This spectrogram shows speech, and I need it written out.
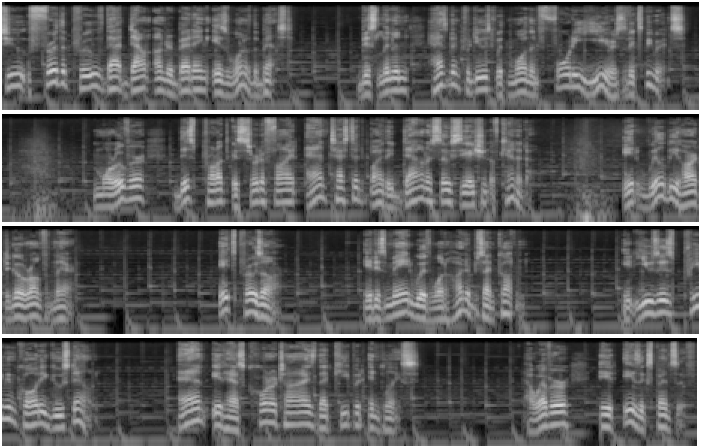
To further prove that Down Under bedding is one of the best, this linen has been produced with more than 40 years of experience. Moreover, this product is certified and tested by the Down Association of Canada. It will be hard to go wrong from there. Its pros are it is made with 100% cotton, it uses premium quality goose down, and it has corner ties that keep it in place. However, it is expensive.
